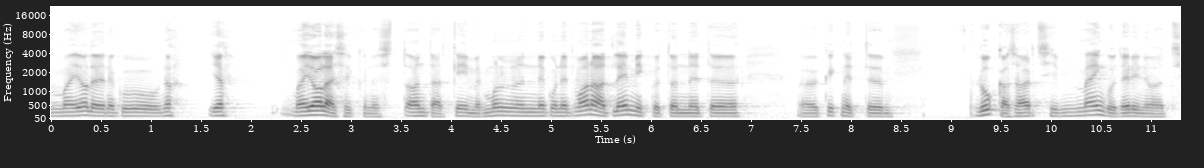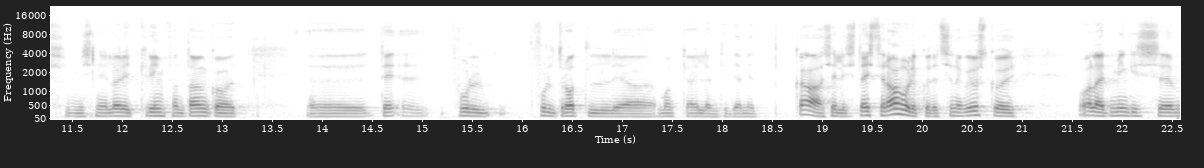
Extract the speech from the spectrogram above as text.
ma ei ole nagu noh, jah, ma ei ole niisugune standard geimer, mul on nagu need vanad lemmikud on need äh, kõik need äh, LucasArtsi mängud erinevad, mis neil olid, Grim Fandango äh,, Full, Full Throttle ja Monkey Islandid ja need ka sellised hästi rahulikud, et see nagu justkui oled mingis äh,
